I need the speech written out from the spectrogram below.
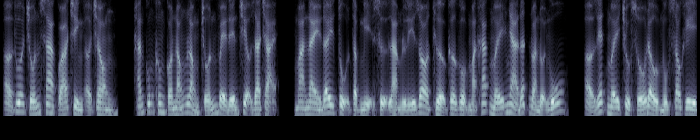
Ở thua trốn xa quá trình ở trong, hắn cũng không có nóng lòng trốn về đến triệu gia trại, mà này đây tụ tập nghị sự làm lý do thừa cơ gộp mặt khác mấy nhà đất đoàn đội ngũ, ở giết mấy chục số đầu mục sau khi,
